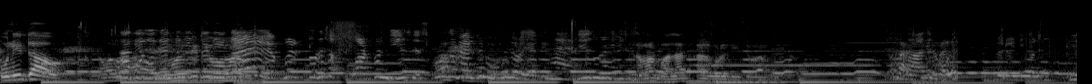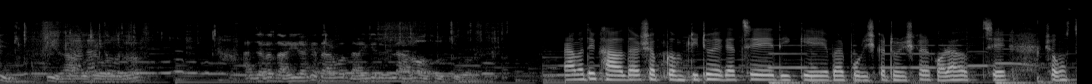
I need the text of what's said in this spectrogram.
পনির দাও করে দিয়ে আর যারা দাঁড়িয়ে রাখে তারপর দাঁড়িয়ে কেটে দিলে আরও অস্বস্তি করে। আর আমাদের খাওয়া দাওয়া সব কমপ্লিট হয়ে গেছে এদিকে এবার পরিষ্কার টরিষ্কার করা হচ্ছে সমস্ত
